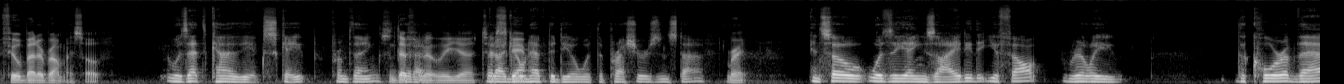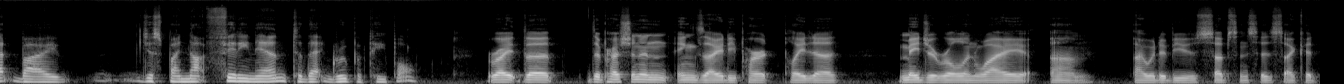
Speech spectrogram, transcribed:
feel better about myself. Was that kind of the escape from things? that I- Definitely, yeah. to that I don't have to deal with the pressures and stuff. Right. And so, was the anxiety that you felt really the core of that by just by not fitting in to that group of people? Right. The depression and anxiety part played a major role in why um, I would abuse substances so I could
